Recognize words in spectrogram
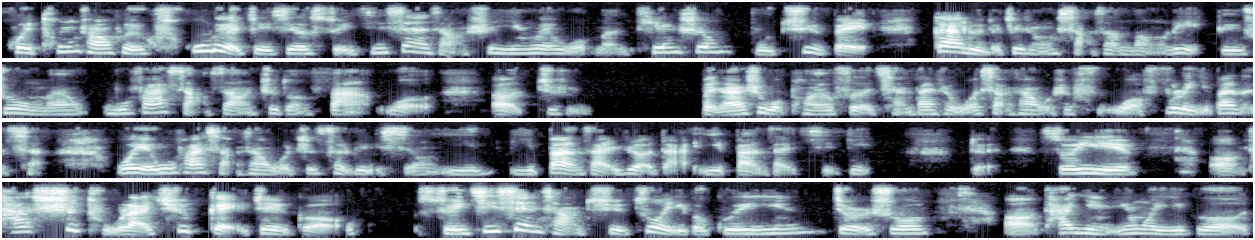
会通常会忽略这些随机现象，是因为我们天生不具备概率的这种想象能力。比如说，我们无法想象这顿饭，我呃就是。本来是我朋友付的钱，但是我想象我是付我付了一半的钱，我也无法想象我这次旅行一一半在热带，一半在极地，对，所以呃，他试图来去给这个随机现象去做一个归因，就是说呃，他引用了一个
